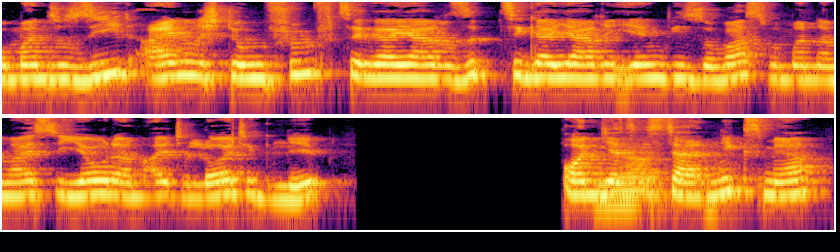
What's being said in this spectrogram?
wo man so sieht, Einrichtungen 50er Jahre, 70er Jahre, irgendwie sowas, wo man dann weiß, yo, da haben alte Leute gelebt. Und jetzt Ja. ist da nichts mehr.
